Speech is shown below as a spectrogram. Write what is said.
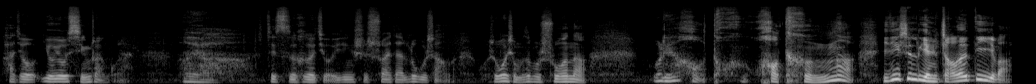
他就悠悠醒转过来，哎呀，这次喝酒一定是摔在路上了。我说为什么这么说呢？我脸好疼，好疼啊！一定是脸着了地吧？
